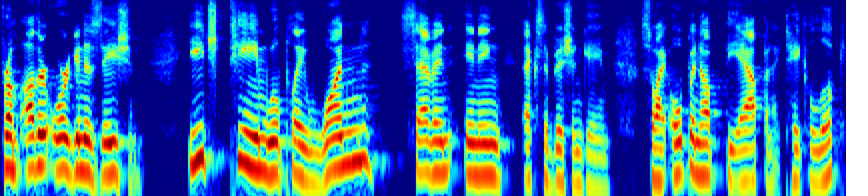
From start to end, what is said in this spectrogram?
from other organization. Each team will play one seven inning exhibition game. So I open up the app and I take a look.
